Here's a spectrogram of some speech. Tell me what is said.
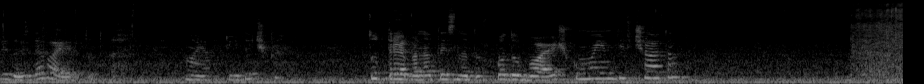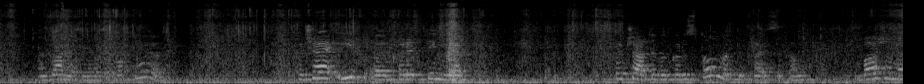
Фрідусь, давай я тут. Моя Фрідочка. Тут треба натиснути вподобаєчку моїм дівчатам. Зараз я розпакую. Хоча їх е, перед тим, як почати використовувати песикам, бажано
